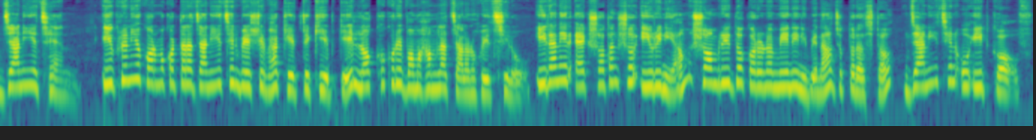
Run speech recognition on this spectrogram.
জানিয়েছেন। ইউক্রেনীয় কর্মকর্তারা জানিয়েছেন, বেশিরভাগ ক্ষেত্রে কিয়েভকে লক্ষ্য করে বোমা হামলা চালানো হয়েছিল। ইরানের এক শতাংশ ইউরেনিয়াম সমৃদ্ধ সমৃদ্ধকরণ মেনে নিবে না, যুক্তরাষ্ট্র জানিয়েছেন ও ইট কফ।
